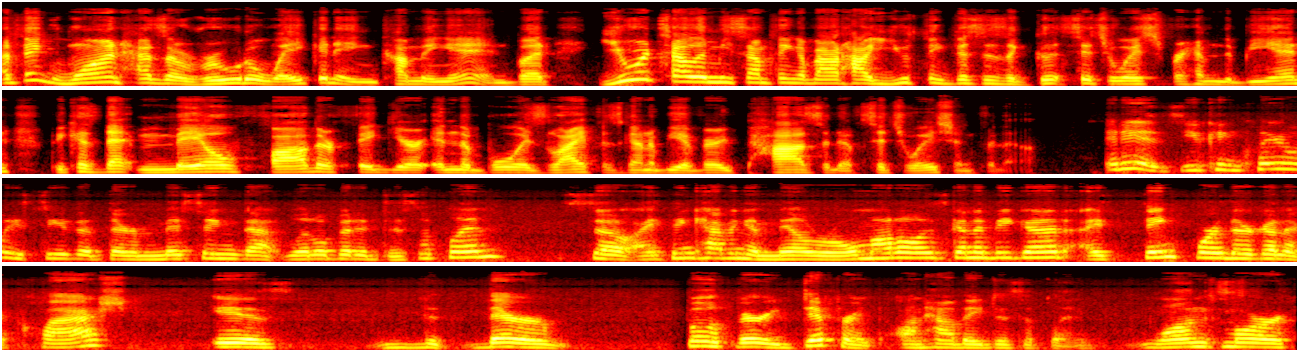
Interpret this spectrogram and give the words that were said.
I think Juan has a rude awakening coming in. But you were telling me something about how you think this is a good situation for him to be in because that male father figure in the boy's life is going to be a very positive situation for them. It is. You can clearly see that they're missing that little bit of discipline. So I think having a male role model is going to be good. I think where they're going to clash is th- they're both very different on how they discipline. Juan's more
